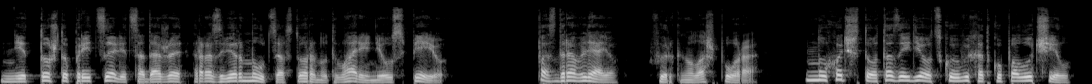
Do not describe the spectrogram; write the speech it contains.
не то что прицелиться, даже развернуться в сторону твари не успею. «Поздравляю!» — фыркнула шпора. Ну, хоть что-то за идиотскую выходку получил.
